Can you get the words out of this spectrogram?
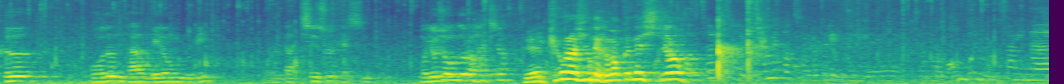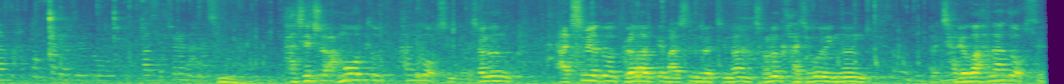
그 모든 다 내용들이 다 진술됐습니다. 뭐 요 정도로 하죠. 네, 피곤하신데 그만 끝내시죠. 검찰에서 요청했던 자료들이 있는데 그러면 원본 영상이나 카톡 자료들도 다 하시나요? 다 제출 아무것도 한 거 없습니다. 저는 아침에도 들어갈 때 말씀드렸지만 저는 가지고 있는 자료가 하나도 없어요.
